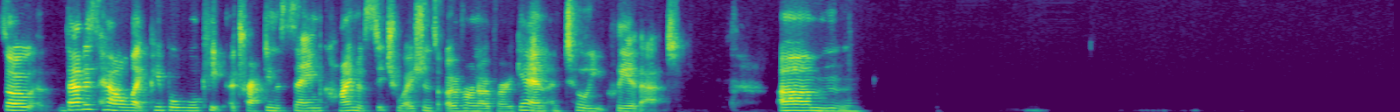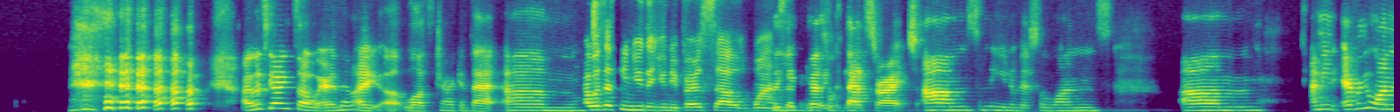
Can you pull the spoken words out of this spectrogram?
So that is how like people will keep attracting the same kind of situations over and over again until you clear that um, I was going somewhere and then I uh, lost track of that. Um, I was asking you the universal ones. The universal, that's right. Um, some of the universal ones. Um, I mean, everyone,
